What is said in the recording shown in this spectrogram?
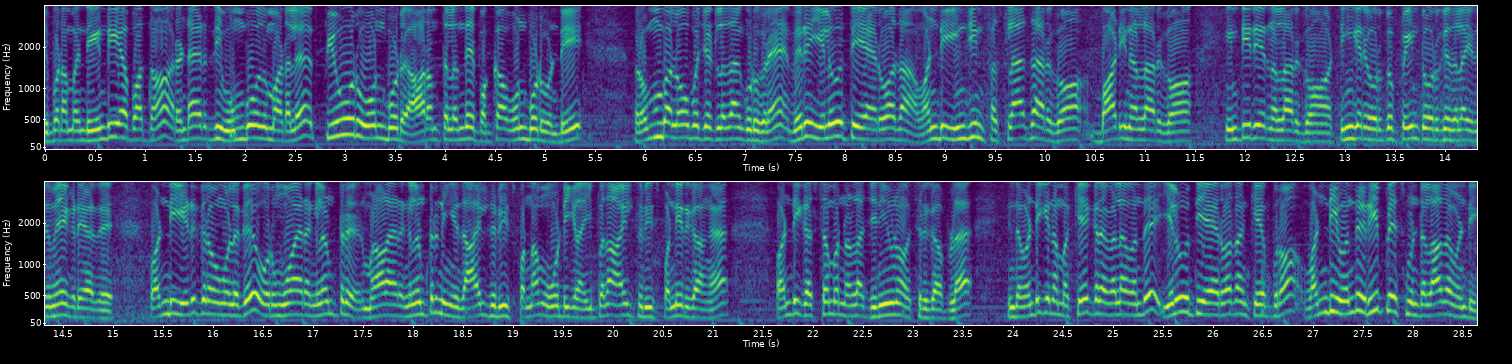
இப்போ நம்ம இந்த இண்டியா பார்த்தோம் ரெண்டாயிரத்தி ஒம்பது மாடலு பியூர் ஓன் போர்டு ஆரம்பத்துலேருந்தே பக்கா ஓன் போர்டு வண்டி. ரொம்ப லோ பட்ஜெட்டில் தான் கொடுக்குறேன். வெறும் எழுபத்தி ரூபா தான். வண்டி இன்ஜின் ஃபஸ்ட் கிளாஸாக இருக்கும். பாடி நல்லாயிருக்கும் இன்டீரியர் நல்லாயிருக்கும் டிங்கர் ஒர்க்கு பெயிண்ட் ஒர்க்கு இதெல்லாம் எதுவுமே கிடையாது. வண்டி எடுக்கிறவங்களுக்கு ஒரு மூவாயிரம் கிலோமீட்டர் நாலாயிரம் கிலோமீட்டர் நீங்கள் இது ஆயில் சர்வீஸ் பண்ணாமல் ஓட்டிக்கலாம். இப்போ தான் ஆயில் சர்வீஸ் பண்ணியிருக்காங்க. வண்டி கஸ்டமர் நல்லா ஜெனியூனாக வச்சுருக்காப்புல. இந்த வண்டிக்கு நம்ம கேட்குற விலை வந்து எழுபத்தி ஐயாயிரரூவா தான் கேட்குறோம் வண்டி வந்து ரீப்ளேஸ்மெண்ட் இல்லாத வண்டி.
